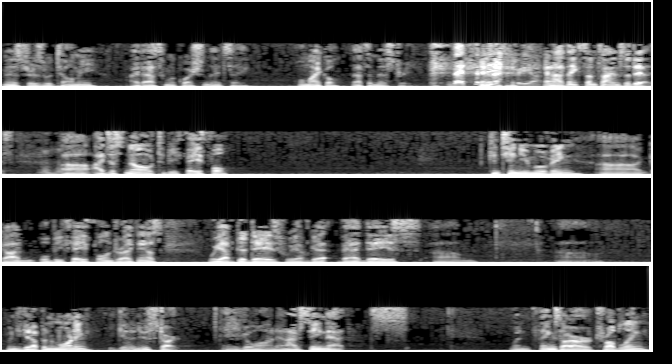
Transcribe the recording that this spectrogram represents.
ministers would tell me. I'd ask them a question. They'd say, "Well, Michael, that's a mystery." That's a mystery. and, I, and I think sometimes it is. Mm-hmm. Uh, I just know to be faithful, continue moving. Uh, God will be faithful in directing us we have good days, we have bad days. Um, uh, when you get up in the morning, you get a new start and you go on. And I've seen that when things are troubling.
